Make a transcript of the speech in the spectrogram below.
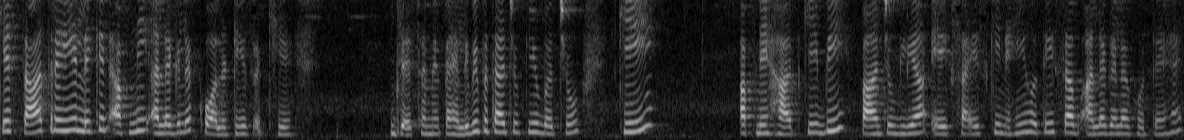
के साथ रहिए, लेकिन अपनी अलग अलग क्वालिटीज़ रखिए। जैसा मैं पहले भी बता चुकी हूँ बच्चों, कि अपने हाथ की भी पाँच उंगलियाँ एक साइज़ की नहीं होती, सब अलग अलग होते हैं।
